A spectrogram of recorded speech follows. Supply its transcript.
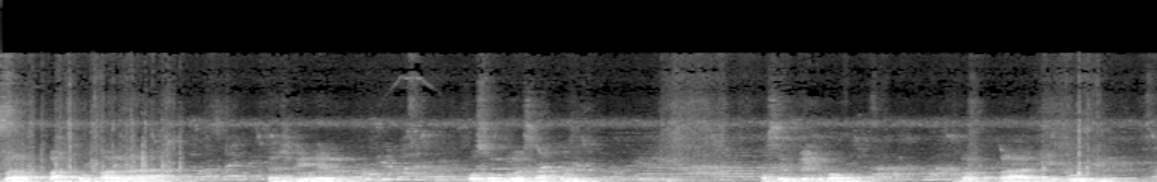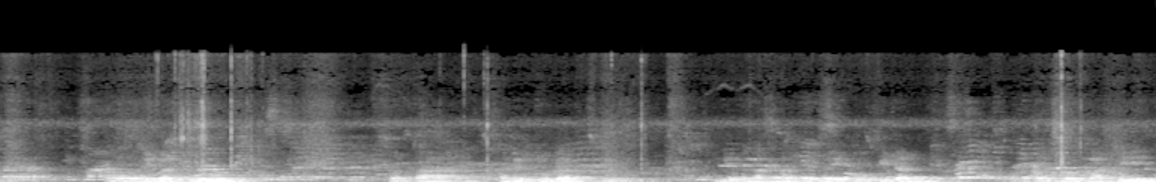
Bapak Kepala SDN 021 Pasir Belingkong, Bapak Ibu eh, Liban Guru serta hadir juga di tengah-tengah kita Ibu Bidan yang saya hormati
